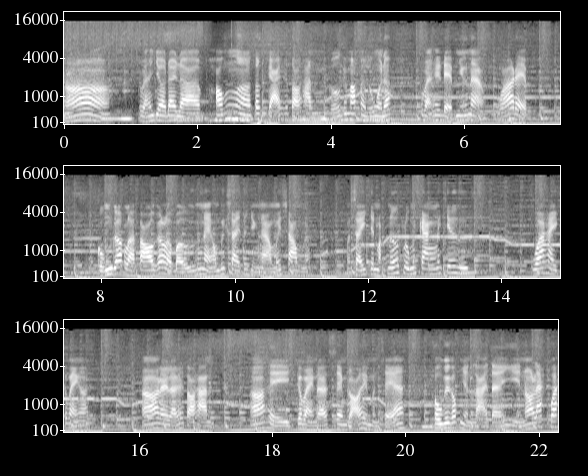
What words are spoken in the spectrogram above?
Đó. Các bạn thấy chưa? Đây là phóng ờ, tất cả cái tòa thành của cái móc này luôn rồi đó. Các bạn thấy đẹp như thế nào? Quá đẹp. Cũng rất là to, rất là bự. Cái này không biết xây tới chừng nào mới xong nữa. Mà xây trên mặt nước luôn mới căng đấy chứ. Quá hay các bạn ơi. Đó, đây là cái tòa thành đó thì các bạn đã xem rõ thì mình sẽ thu cái góc nhìn lại tại vì nó lát quá.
